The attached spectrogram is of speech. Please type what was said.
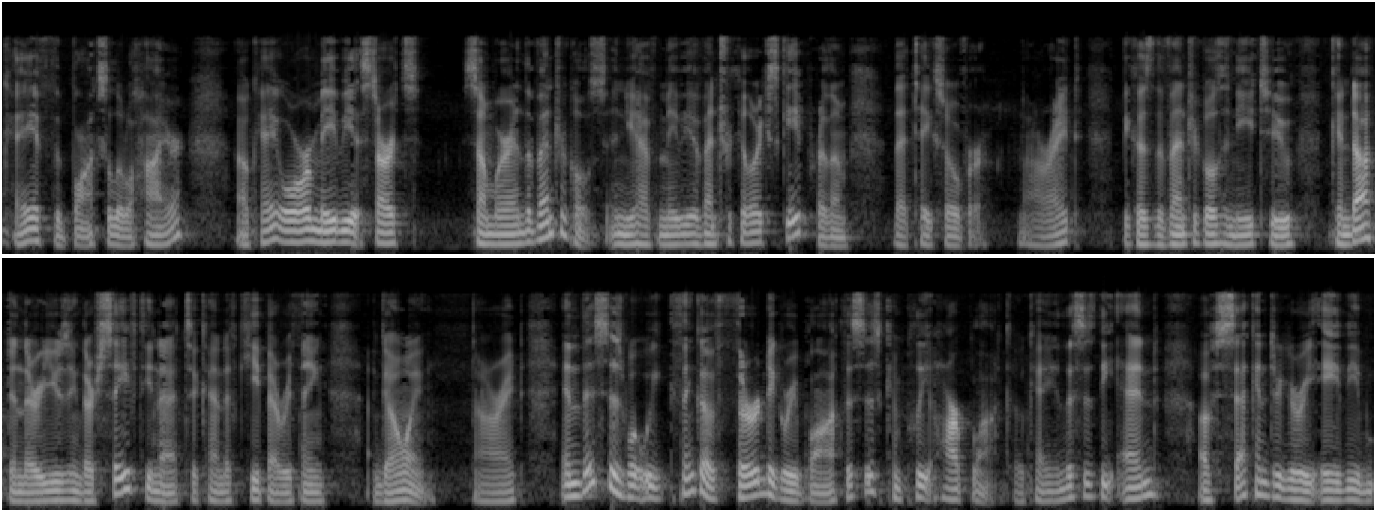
okay, if the block's a little higher, okay, or maybe it starts somewhere in the ventricles and you have maybe a ventricular escape rhythm that takes over all right because the ventricles need to conduct and they're using their safety net to kind of keep everything going all right, and this is what we think of third degree block. This is complete heart block, okay? And this is the end of second degree AV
